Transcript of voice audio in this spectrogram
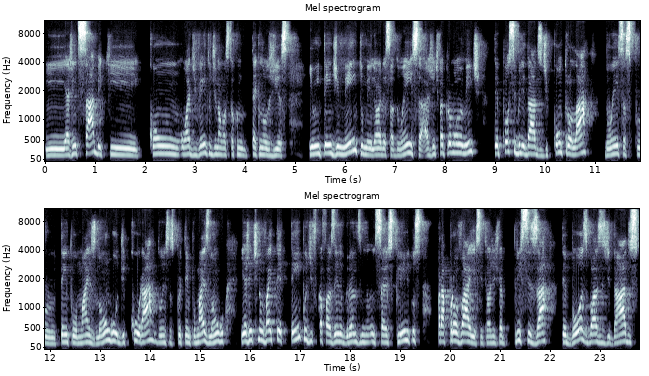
e a gente sabe que com o advento de novas tecnologias e o entendimento melhor dessa doença, a gente vai provavelmente ter possibilidades de controlar doenças por tempo mais longo, de curar doenças por tempo mais longo, e a gente não vai ter tempo de ficar fazendo grandes ensaios clínicos para provar isso. Então a gente vai precisar ter boas bases de dados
